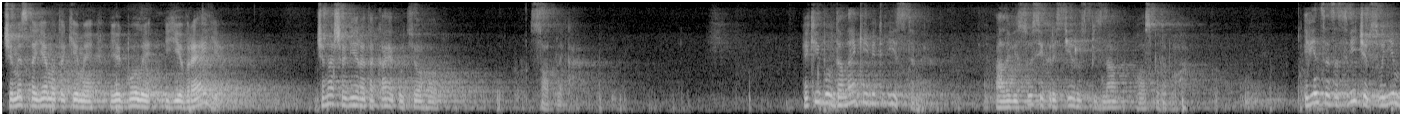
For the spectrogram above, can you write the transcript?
Чи ми стаємо такими, як були євреї, чи наша віра така, як у цього сотника? який був далекий від істини, але в Ісусі Христі розпізнав Господа Бога. І Він це засвідчив своїм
